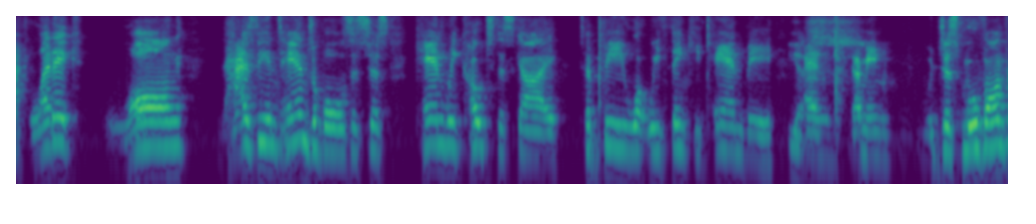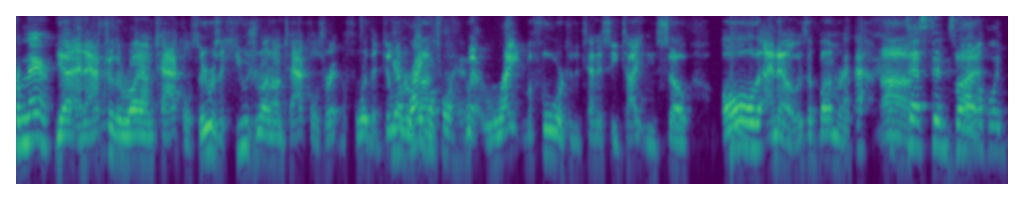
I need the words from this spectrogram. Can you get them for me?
athletic long has the intangibles. It's just can we coach this guy to be what we think he can be? Yes. and i mean just move on from there Yeah, and after the run on tackles, there was a huge run on tackles right before that. Dillon Yeah, right before him. went right before to the Tennessee Titans. So all the, I know it was a bummer. Uh, destin's but- probably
